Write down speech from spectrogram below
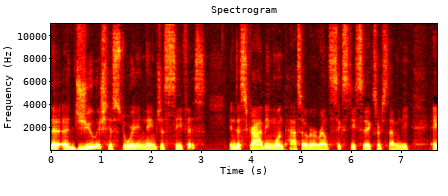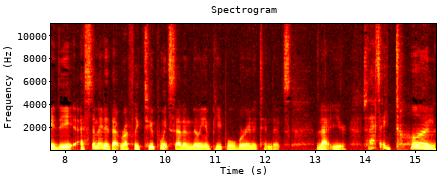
A, a Jewish historian named Josephus, in describing one Passover around 66 or 70 AD, estimated that roughly 2.7 million people were in attendance that year. So that's a ton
